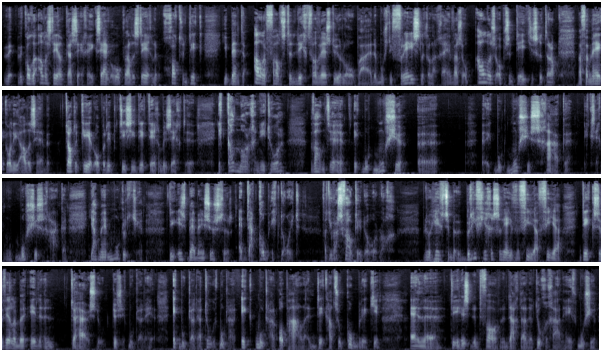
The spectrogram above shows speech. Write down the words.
we, we konden alles tegen elkaar zeggen. Ik zei ook wel eens tegen hem, god Dick, je bent de allervalste licht van West-Europa. En dan moest hij vreselijk lachen. Hij was op alles op zijn teentjes getrapt. Maar van mij kon hij alles hebben. Tot een keer op een repetitie Dick tegen me zegt, eh, ik kan morgen niet hoor, want eh, ik moet moesje... eh, ik moet moesjes schaken. Ik zeg, moet moesjes schaken? Ja, mijn moedertje, die is bij mijn zuster. En daar kom ik nooit, want die was fout in de oorlog. Nu heeft ze me een briefje geschreven via, via Dick, ze willen me in een tehuis doen. Dus ik moet daar, ik moet daar naartoe, ik moet haar, ik moet haar ophalen. En Dick had zo'n koekblikje. En eh, die is de volgende dag daar naartoe gegaan, heeft moesje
